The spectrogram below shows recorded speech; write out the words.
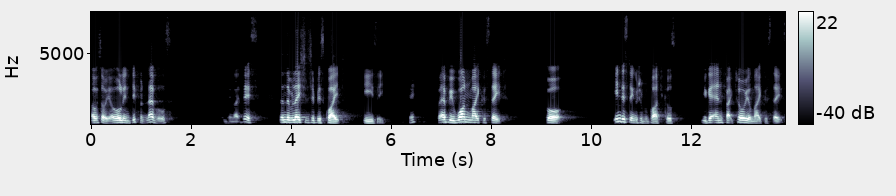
oh sorry, are all in different levels, something like this, then the relationship is quite easy. Okay? For every one microstate for indistinguishable particles, you get n factorial microstates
